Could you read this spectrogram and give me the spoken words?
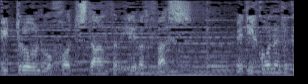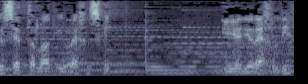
U troon o God staan vir ewig vas. Met u koninklike scepter laat u reg geskied. U het die reg lief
